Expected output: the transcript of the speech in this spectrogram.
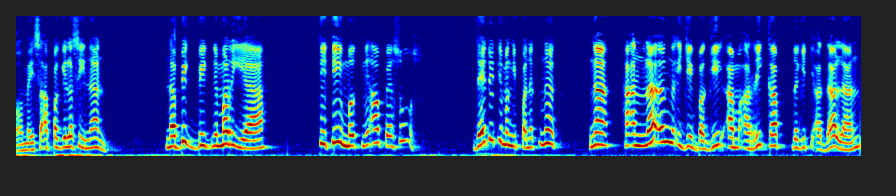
o may sa apagilasinan. Nabigbig ni Maria titimek ni Apesos Dito iti mangipanaknak nga haan laeng nga iji bagi a maarikap dagiti adalan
